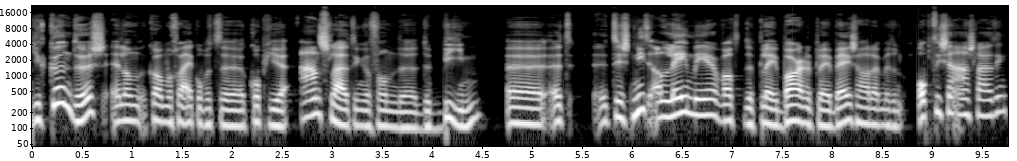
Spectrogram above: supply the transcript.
Je kunt dus, en dan komen we gelijk op het eh, kopje aansluitingen van de, de Beam. Eh, het, het is niet alleen meer wat de Play Bar en de Play Base hadden met een optische aansluiting.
